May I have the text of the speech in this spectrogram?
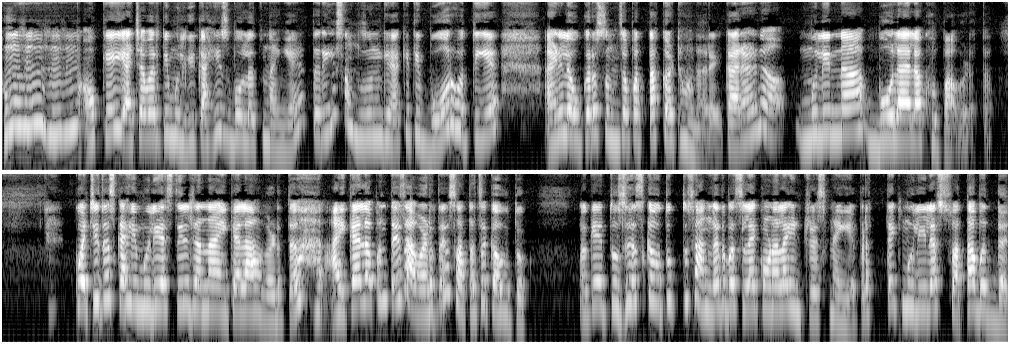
हम्म हम्म हम्म ओके. याच्यावरती मुलगी काहीच बोलत नाहीये. तरी समजून घ्या, की ती बोर होतीये आणि लवकरच तुमचा पत्ता कट होणार आहे. कारण मुलींना बोलायला खूप आवडतं. क्वचितच काही मुली असतील ज्यांना ऐकायला आवडतं. ऐकायला पण तेच आवडतं स्वतःचं कौतुक. ओके तुझंच कौतुक तू सांगत बसलाय कोणाला इंटरेस्ट नाहीये प्रत्येक मुलीला स्वतःबद्दल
